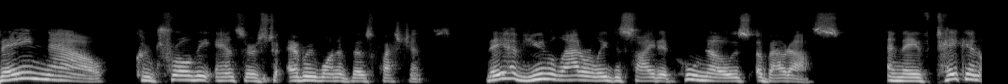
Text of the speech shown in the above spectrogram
they now control the answers to every one of those questions. They have unilaterally decided who knows about us. And they've taken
